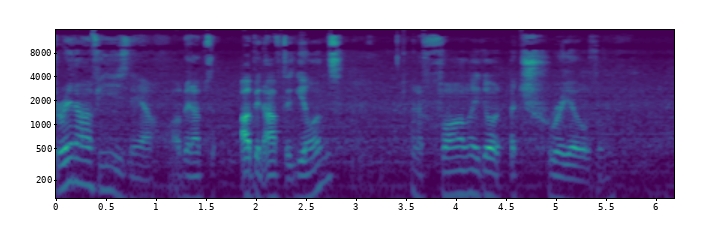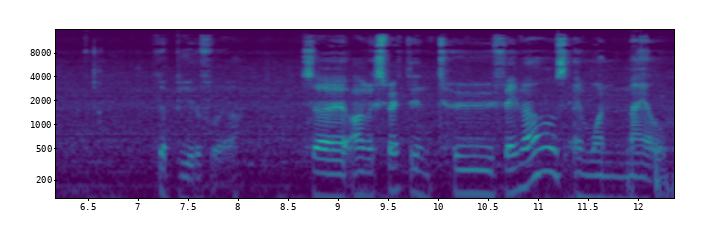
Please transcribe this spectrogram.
three and a half years now. I've been up. To, I've been after Gillens, and I finally got a trio of them. Look how beautiful they are. So I'm expecting two females and one male.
